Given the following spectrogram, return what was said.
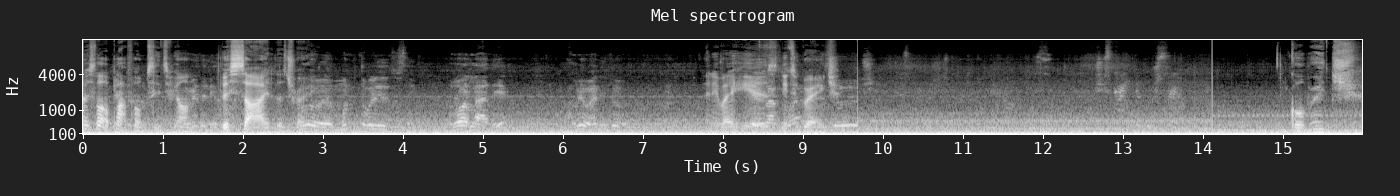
noticed a lot of platforms seem to be on this side of the train. Anyway, here's Newton Grange. Gorebridge.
